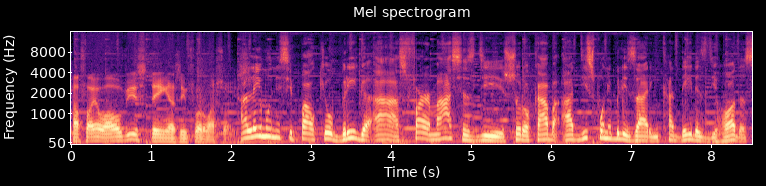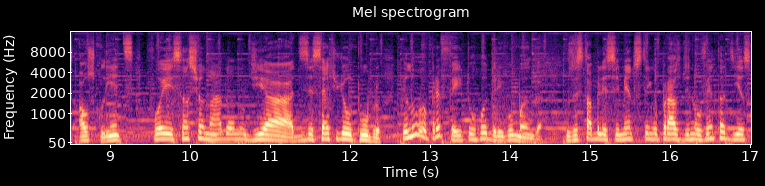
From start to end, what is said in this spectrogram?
Rafael Alves tem as informações. A lei municipal que obriga as farmácias de Sorocaba a disponibilizarem cadeiras de rodas aos clientes foi sancionada no dia 17 de outubro pelo prefeito Rodrigo Manga. Os estabelecimentos têm o prazo de 90 dias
